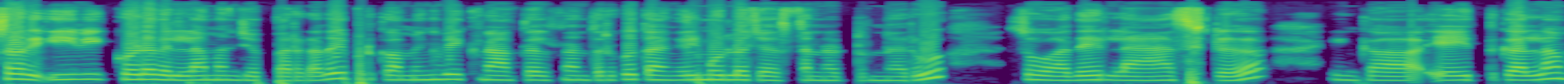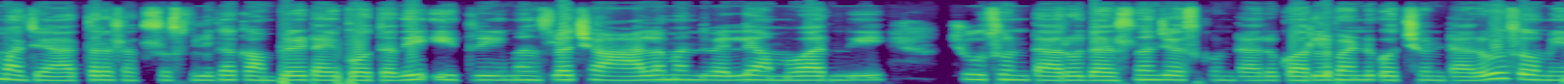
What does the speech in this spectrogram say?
సారీ ఈ వీక్ కూడా వెళ్ళామని చెప్పారు కదా! ఇప్పుడు కమింగ్ వీక్ నాకు తెలిసినంత వరకు తంగిళ్ళమూడిలో చేస్తున్నట్టున్నారు. సో, అదే లాస్ట్ ఇంకా ఎయిత్ కల్లా మా జాతర సక్సెస్‌ఫుల్‌గా కంప్లీట్ అయిపోతుంది ఈ త్రీ మంత్స్‌లో చాలామంది వెళ్ళి అమ్మవారిని చూసుంటారు, దర్శనం చేసుకుంటారు, కొర్ల ఉంటారు సో, మీ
